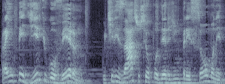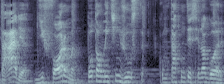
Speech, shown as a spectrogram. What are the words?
para impedir que o governo utilizasse o seu poder de impressão monetária de forma totalmente injusta, como está acontecendo agora,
